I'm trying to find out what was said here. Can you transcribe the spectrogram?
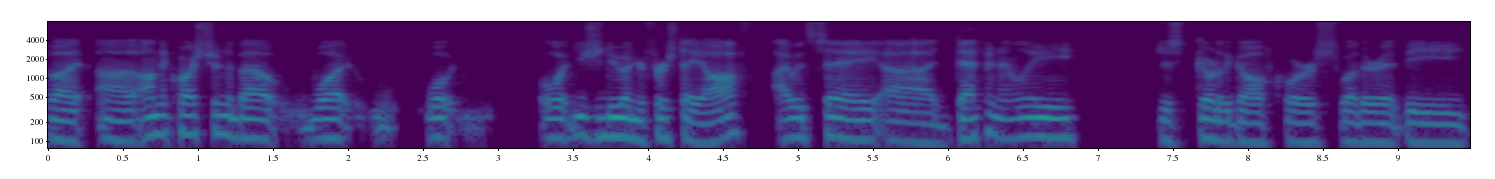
but uh, on the question about what what what you should do on your first day off i would say uh, definitely just go to the golf course whether it be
